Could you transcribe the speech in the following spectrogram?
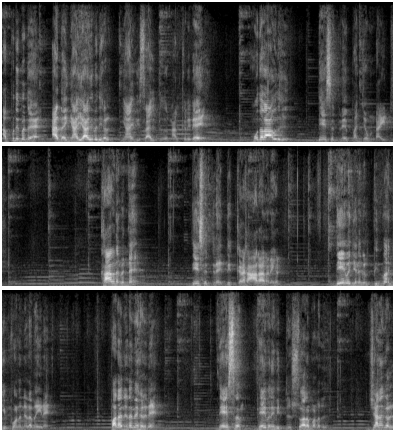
அப்படிப்பட்ட அந்த நியாயாதிபதிகள் நியாயம் விசாரித்த நாட்களிலே முதலாவது தேசத்திலே பஞ்சம் உண்டாயிற்று. காரணம் என்ன? தேசத்தில் விக்கிரக ஆராதனைகள். தேவ ஜனங்கள் பின்வாங்கி போன நிலைமையிலே பல நிலைமைகளிலே தேசம் தேவனை விட்டு சோரமானது ஜனங்கள்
